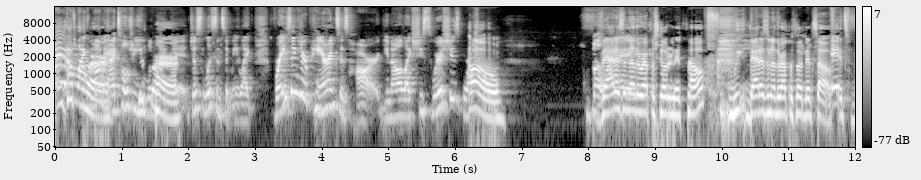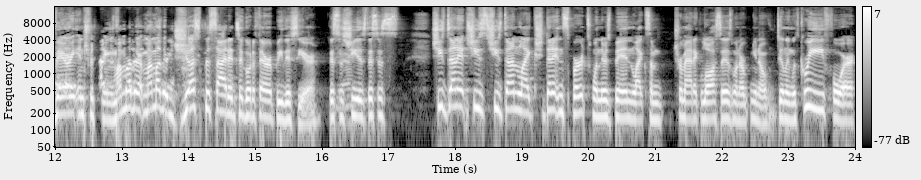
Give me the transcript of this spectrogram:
right. I'm like, mommy, I told you you would like her. it. Just listen to me. Like raising your parents is hard, you know. Like she swears she's grown. Oh. But that like, is another episode in itself. We, that is another episode in itself. It's, it's very interesting. My mother, my mother just decided to go to therapy this year. This yeah. is she is this is she's done it. She's she's done like she's done it in spurts when there's been like some traumatic losses when her you know dealing with grief or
